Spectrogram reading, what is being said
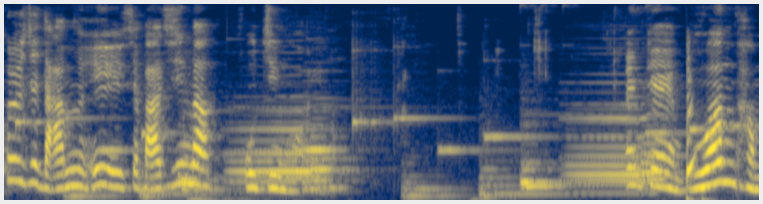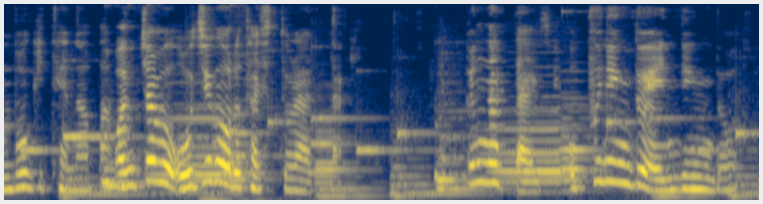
그리고 이제 남은 이 이제 마지막 오징어예요. 이렇게 무한 반복이 되나봐. 원점은 오징어로 다시 돌아왔다. 끝났다 이제. 오프닝도 엔딩도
